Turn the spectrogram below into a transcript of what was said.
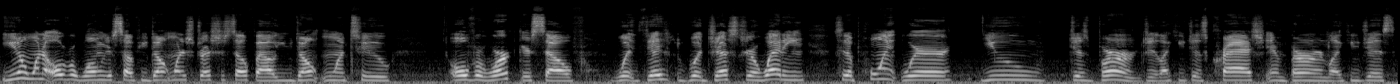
you don't want to overwhelm yourself. You don't want to stress yourself out. You don't want to overwork yourself with just, with just your wedding to the point where you just burn, just like you just crash and burn, like you just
